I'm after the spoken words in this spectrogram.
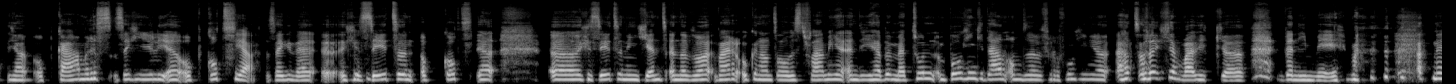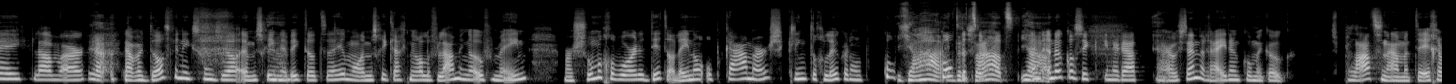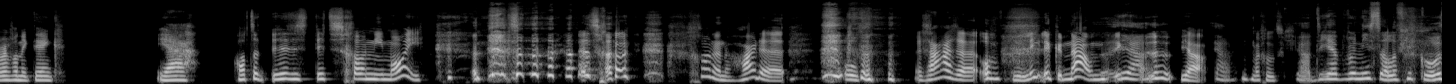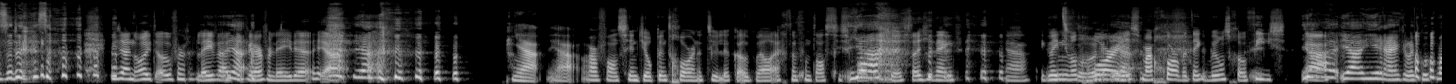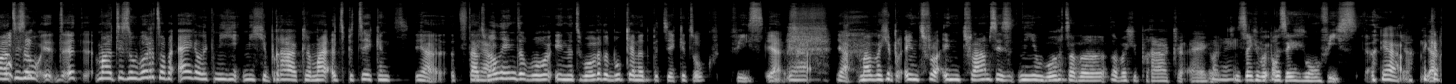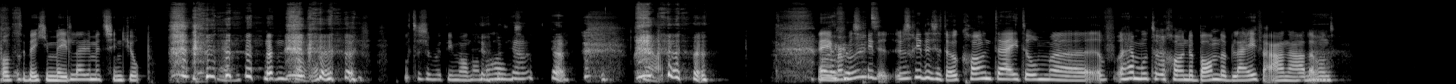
ja, op kamers, zeggen jullie, hè, op kot, ja. zeggen wij, uh, gezeten op kot, ja, uh, gezeten in Gent. En er waren ook een aantal West-Vlamingen en die hebben mij toen een poging gedaan om de vervoegingen uit te leggen, maar ik uh, ben niet mee. nee, laat maar. Ja. Nou, maar dat vind ik soms wel, en misschien ja. heb ik dat helemaal, en misschien krijg ik nu alle Vlamingen over me heen, maar sommige woorden, dit alleen al op kamers, klinkt toch leuker dan op kot. Ja, kot inderdaad. Ja. En, en ook als ik inderdaad naar Oostende rijd, dan kom ik ook plaatsnamen tegen waarvan ik denk, ja, had het, dit, is, dit is gewoon niet mooi. het is gewoon, gewoon een harde of rare of lelijke naam. Ik, ja. Uh, ja. ja, maar goed. Ja, die hebben we niet zelf gekozen. Dus. die zijn ooit overgebleven uit ja. het ver verleden. Ja. ja. Ja, ja, waarvan Sint-Job in het Goor natuurlijk ook wel echt een fantastisch voorbeeld ja. is. Dat je denkt, ja, ik weet niet wat goor is, maar goor betekent bij ons gewoon vies. Ja, ja, ja hier eigenlijk ook. Maar het, is een, het, maar het is een woord dat we eigenlijk niet, niet gebruiken. Maar het betekent, ja, het staat wel in, de in het woordenboek en het betekent ook vies. Ja, ja. maar we in, in het Vlaams is het niet een woord dat we, dat we gebruiken eigenlijk. Okay. Zeggen, we, we zeggen gewoon vies. Ja, ik heb altijd een beetje medelijden met Sint-Job. Wat is er met die man aan de hand? Ja. ja. ja. Nee, maar, maar misschien, misschien, is het ook gewoon tijd om. Uh, of hè, moeten we gewoon de banden blijven aanhalen. Ja. Want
